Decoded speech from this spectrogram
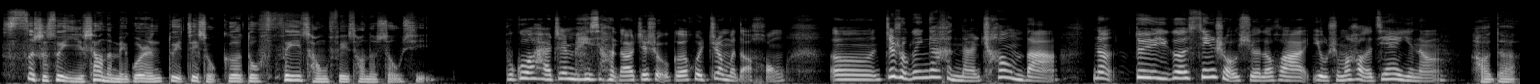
四十岁以上的美国人对这首歌都非常非常的熟悉。不过还真没想到这首歌会这么的红。嗯，这首歌应该很难唱吧？那对于一个新手学的话，有什么好的建议呢？好的，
